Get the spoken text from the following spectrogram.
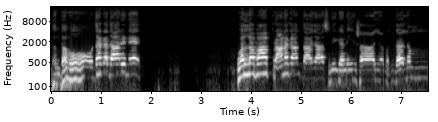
दन्तमोदकधारिणे। वल्लभा प्राणकान्ताय श्रीगणेशाय मङ्गलम्।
